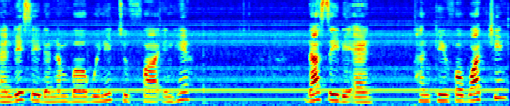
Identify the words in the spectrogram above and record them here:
and this is the number we need to find in here. That's the end. Thank you for watching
